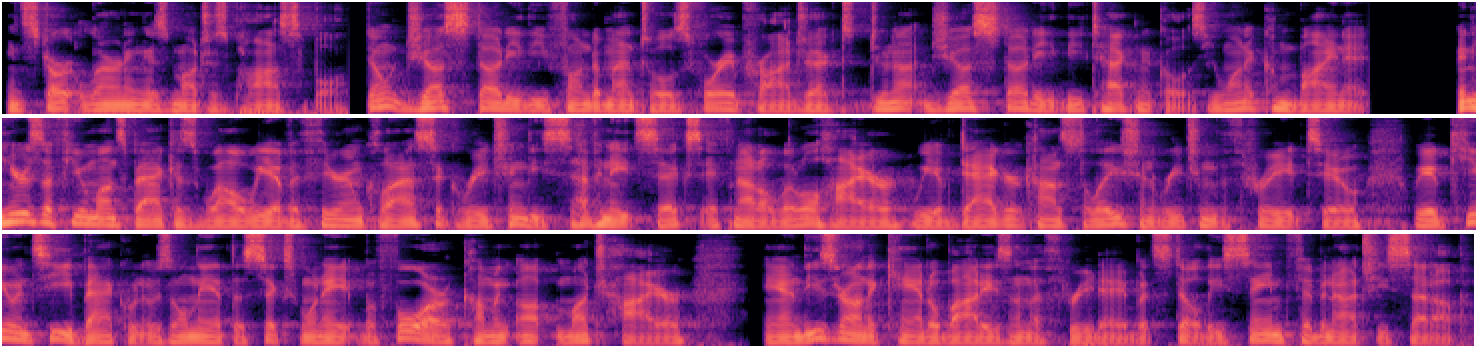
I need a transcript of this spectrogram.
and start learning as much as possible. Don't just study the fundamentals for a project. Do not just study the technicals. You want to combine and here's a few months back as well. We have Ethereum Classic reaching the 786, if not a little higher. We have Dagger Constellation reaching the 382. We have QNT back when it was only at the 618 before, coming up much higher. And these are on the candle bodies on the three day, but still the same Fibonacci setup.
